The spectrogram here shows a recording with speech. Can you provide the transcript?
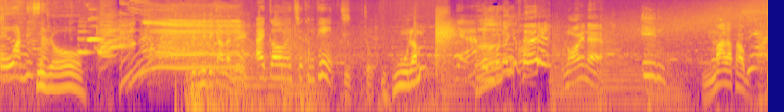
Ủa anh thấy sao? Vô Cái thi tiếng Anh là gì? I go to compete. Ngu lắm. Dạ. Đừng có nói như thế. Nói nè In marathon. Chạy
